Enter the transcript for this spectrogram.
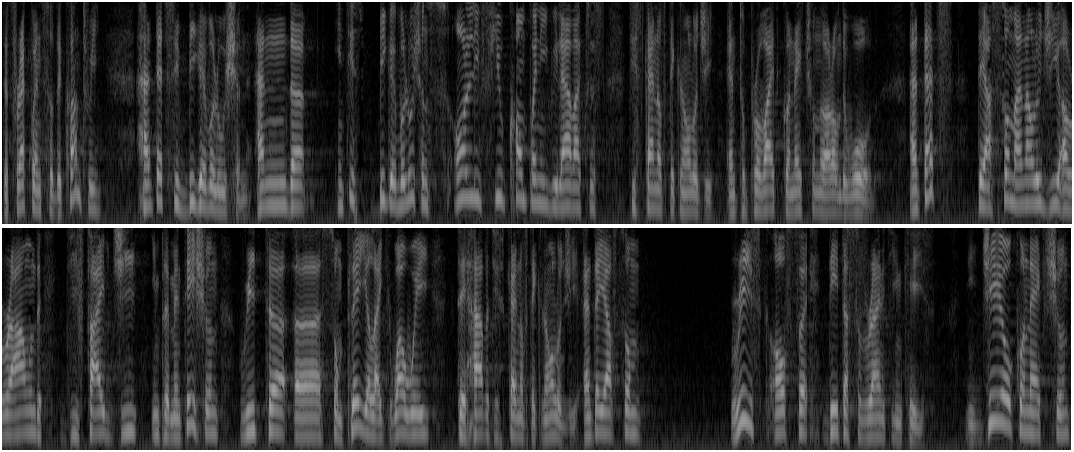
the frequency of the country, and that's a big evolution. And uh, in this big evolutions, only few companies will have access to this kind of technology and to provide connection around the world. And that's, there are some analogy around the 5G implementation with uh, uh, some player like Huawei, they have this kind of technology. And they have some risk of uh, data sovereignty in case. The geo connection,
